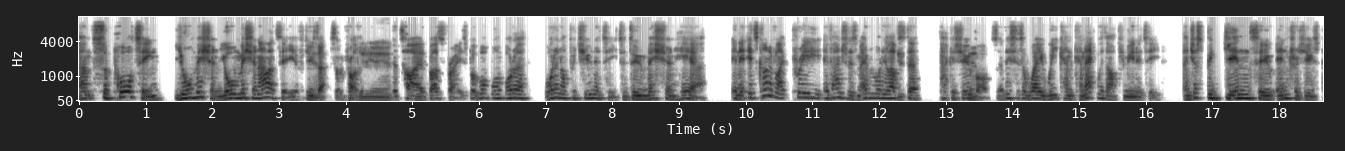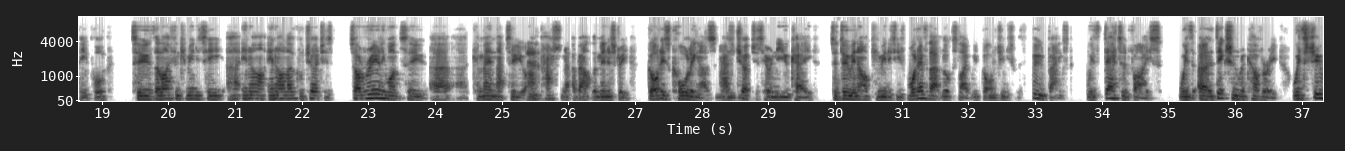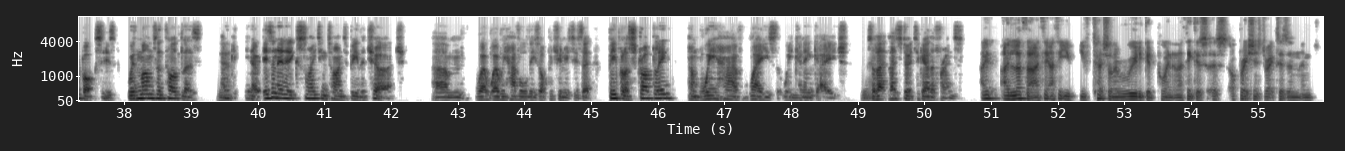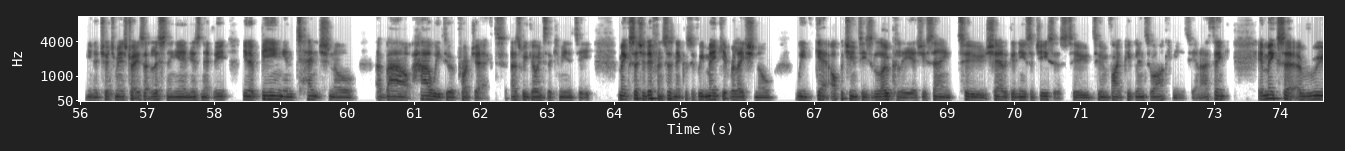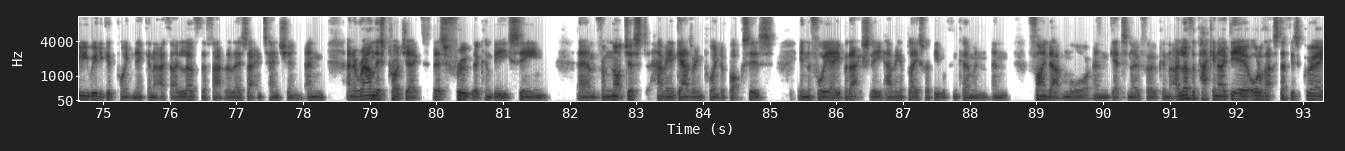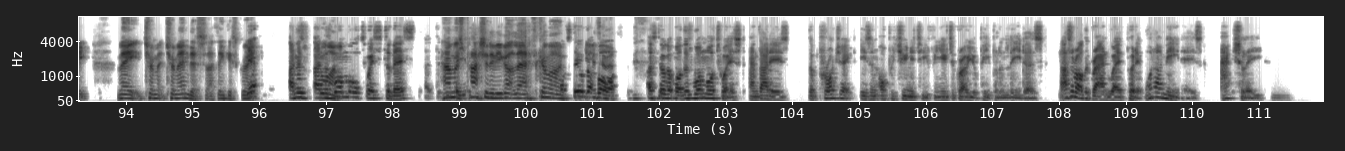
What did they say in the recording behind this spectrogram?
um, supporting your mission, your missionality, if you use that sort of rather Yeah. Yeah. yeah. the tired buzz phrase. But what what what a what an opportunity to do mission here. In it, it's kind of like pre-evangelism. Everybody loves to pack a shoebox. So this is a way we can connect with our community and just begin to introduce people to the life and community uh, in our in our local churches. So I really want to uh, uh, commend that to you. Yeah. I'm passionate about the ministry. God is calling us as Mhm. churches here in the UK to do in our communities, whatever that looks like. We've got Mhm. opportunities with food banks, with debt advice, with uh, addiction recovery, with shoeboxes, with mums and toddlers. Yeah. And, you know, isn't it an exciting time to be the church um, where where we have all these opportunities that people are struggling and we have ways that we can engage. So let, let's do it together, friends. I, I love that. I think I think you you've touched on a really good point, and I think as as operations directors and and you know church administrators that are listening in, isn't it? The you know being intentional about how we do a project as we go into the community makes such a difference, doesn't it? Because if we make it relational, we get opportunities locally, as you're saying, to share the good news of Jesus, to to invite people into our community, and I think it makes a, a really really good point, Nick. And I, I love the fact that there's that intention and and around this project, there's fruit that can be seen um, from not just having a gathering point of boxes in the foyer, but actually having a place where people can come and, and find out more and get to know folk. And I love the packing idea. All of that stuff is great, mate. Trem- tremendous. I think it's great. Yeah. And there's and there's on. one more twist to this. How much passion have you got left? Come on. I've still got Give it to more. I've still got more. There's one more twist, and that is the project is an opportunity for you to grow your people and leaders. That's a rather grand way to put it. What I mean is actually hmm.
